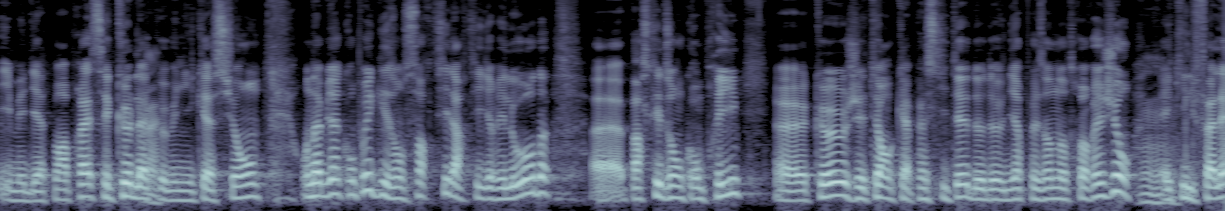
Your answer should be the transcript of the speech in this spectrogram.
immédiatement après. C'est que de la communication. On a bien compris qu'ils ont sorti l'artillerie lourde parce qu'ils ont compris que j'étais en capacité de devenir président de notre région mmh. et qu'il fallait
